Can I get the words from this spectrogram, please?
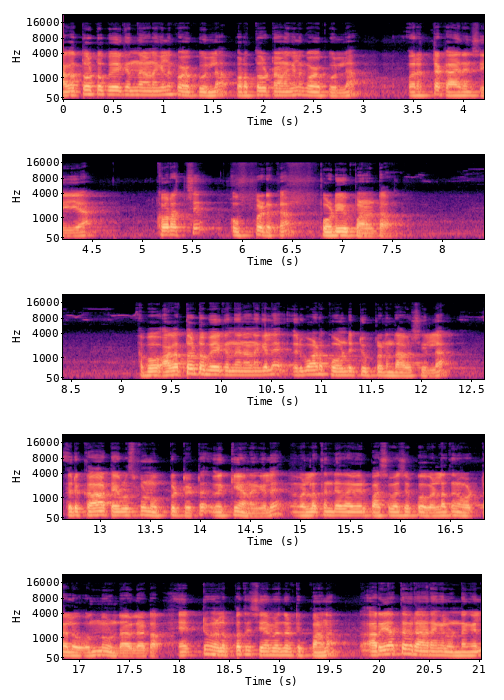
അകത്തോട്ട് ഉപയോഗിക്കുന്നതാണെങ്കിലും കുഴപ്പമില്ല പുറത്തോട്ടാണെങ്കിലും കുഴപ്പമില്ല. ഒരൊറ്റ കാര്യം ചെയ്യുക കുറച്ച് ഉപ്പെടുക്കാം പൊടിയുപ്പാണ് കേട്ടോ. അപ്പോൾ അകത്തോട്ട് ഉപയോഗിക്കുന്നതിനാണെങ്കിൽ ഒരുപാട് ക്വാണ്ടിറ്റി ഉപ്പിടേണ്ട ആവശ്യമില്ല. ഒരു കാ ടേബിൾ സ്പൂൺ ഉപ്പിട്ടിട്ട് വെക്കുകയാണെങ്കിൽ വെള്ളത്തിന്റെതായ ഒരു പശുപശപ്പോ വെള്ളത്തിന് ഒട്ടലോ ഒന്നും ഉണ്ടാവില്ല കേട്ടോ. ഏറ്റവും എളുപ്പത്തിൽ ചെയ്യാൻ പറ്റുന്ന ടിപ്പാണ്. അറിയാത്തവരാരെങ്കിലും ഉണ്ടെങ്കിൽ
